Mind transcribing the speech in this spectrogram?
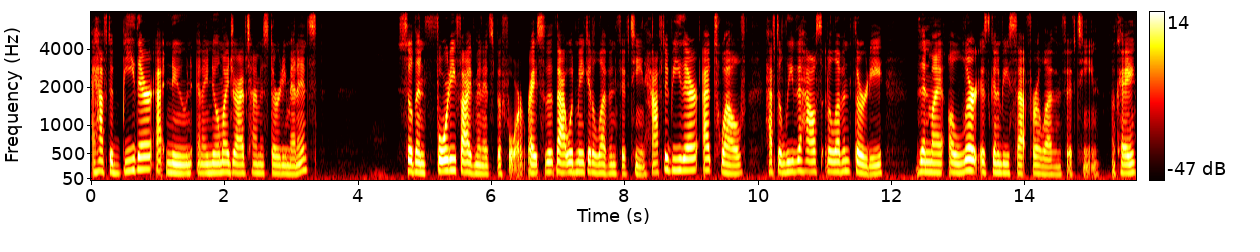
I have to be there at noon and I know my drive time is 30 minutes. So then 45 minutes before, right? So that that would make it 11:15. Have to be there at 12, have to leave the house at 11:30, then my alert is going to be set for 11:15, okay?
